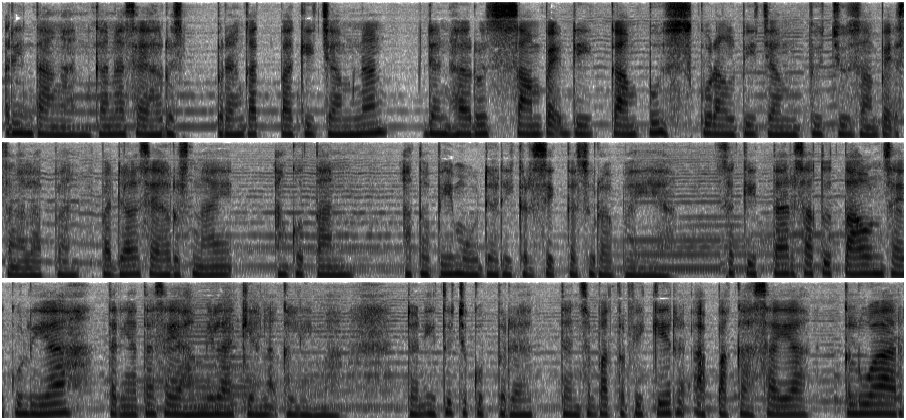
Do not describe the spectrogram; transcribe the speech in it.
rintangan karena saya harus berangkat pagi jam 6 dan harus sampai di kampus kurang lebih jam 7 sampai setengah 8. Padahal saya harus naik angkutan atau BIMO dari Gresik ke Surabaya. Sekitar satu tahun saya kuliah, ternyata saya hamil lagi anak kelima. Dan itu cukup berat dan sempat berpikir apakah saya keluar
